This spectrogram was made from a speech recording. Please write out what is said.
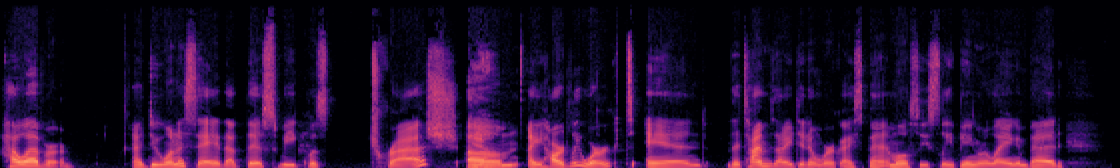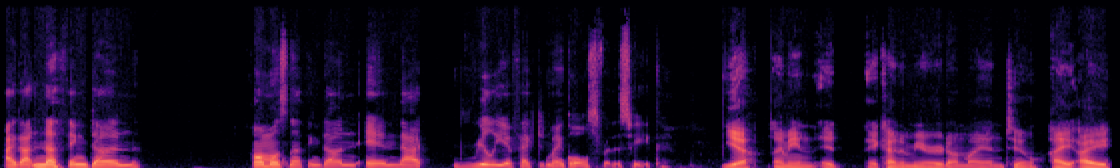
However, I do want to say that this week was trash. Yeah. Um, I hardly worked, and the times that I didn't work, I spent mostly sleeping or laying in bed. I got nothing done, almost nothing done, and that really affected my goals for this week. Yeah, I mean it. It kind of mirrored on my end too. I I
